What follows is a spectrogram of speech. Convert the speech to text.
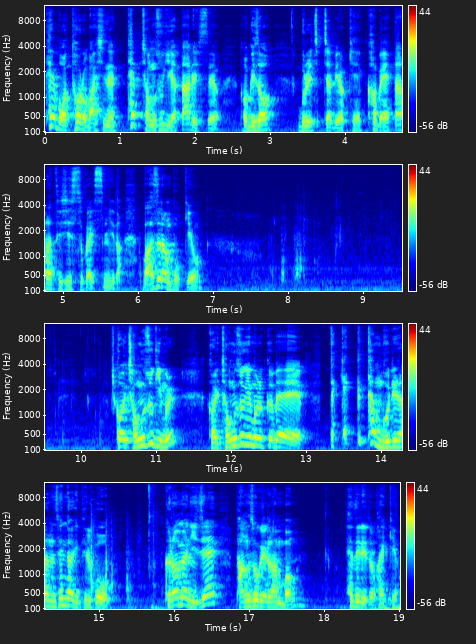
tap water로 마시는 tap 정수기가 따로 있어요. 거기서 물을 직접 이렇게 컵에 따라 드실 수가 있습니다. 맛을 한번 볼게요. 거의 정수기물? 거의 정수기물급의 깨끗한 물이라는 생각이 들고 그러면 이제 방 소개를 한번 해드리도록 할게요.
